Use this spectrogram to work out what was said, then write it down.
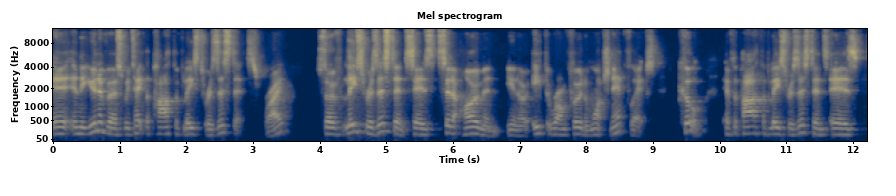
in the universe, we take the path of least resistance, right? So if least resistance says sit at home and, you know, eat the wrong food and watch Netflix, cool. If the path of least resistance is,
